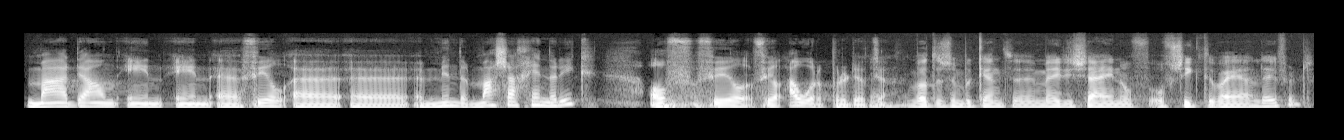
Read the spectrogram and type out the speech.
maar dan in, in veel minder massa-generiek of veel, veel oudere producten. Ja. Wat is een bekend medicijn of, of ziekte waar je aan levert?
